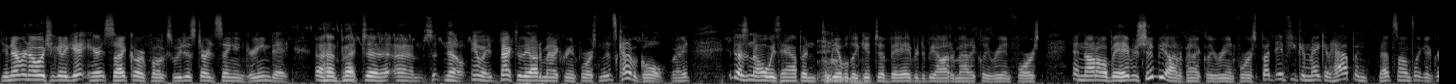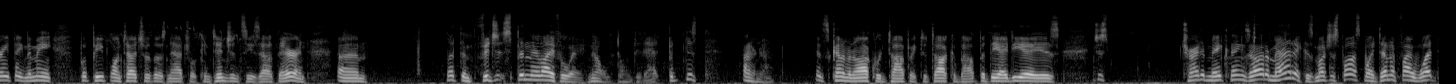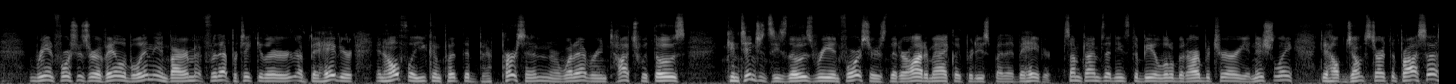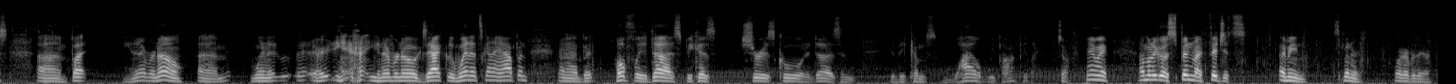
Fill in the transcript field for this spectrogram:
you never know what you're going to get here at Psychor, folks. We just started singing Green Day. Uh, but uh, um, so, no, anyway, back to the automatic reinforcement. It's kind of a goal, right? It doesn't always happen to be able to get to a behavior to be automatically reinforced, and not all behaviors should be automatically reinforced. But if you can make it happen, that sounds like a great thing to me. Put people in touch with those natural contingencies out there and um, let them fidget spin their life away. No, don't do that. But just, I don't know. It's kind of an awkward topic to talk about, but the idea is just try to make things automatic as much as possible. Identify what reinforcers are available in the environment for that particular uh, behavior, and hopefully you can put the person or whatever in touch with those contingencies, those reinforcers that are automatically produced by that behavior. Sometimes that needs to be a little bit arbitrary initially to help jumpstart the process, um, but you never know um, when it. Or, you never know exactly when it's going to happen, uh, but hopefully it does because it sure is cool when it does, and it becomes wildly popular. So anyway, I'm going to go spin my fidgets. I mean, spinners, whatever they are.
